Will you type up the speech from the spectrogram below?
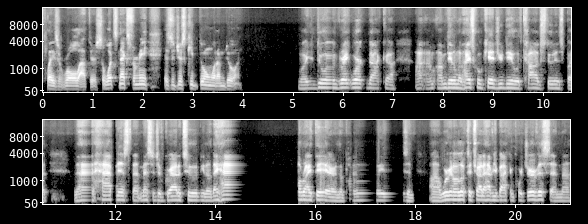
plays a role out there. So what's next for me is to just keep doing what I'm doing. Well, you're doing great work, Doc. Uh, I, I'm, I'm dealing with high school kids. You deal with college students, but that happiness, that message of gratitude, you know, they have all right there in the police. And uh, we're going to look to try to have you back in Port Jervis. And uh,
